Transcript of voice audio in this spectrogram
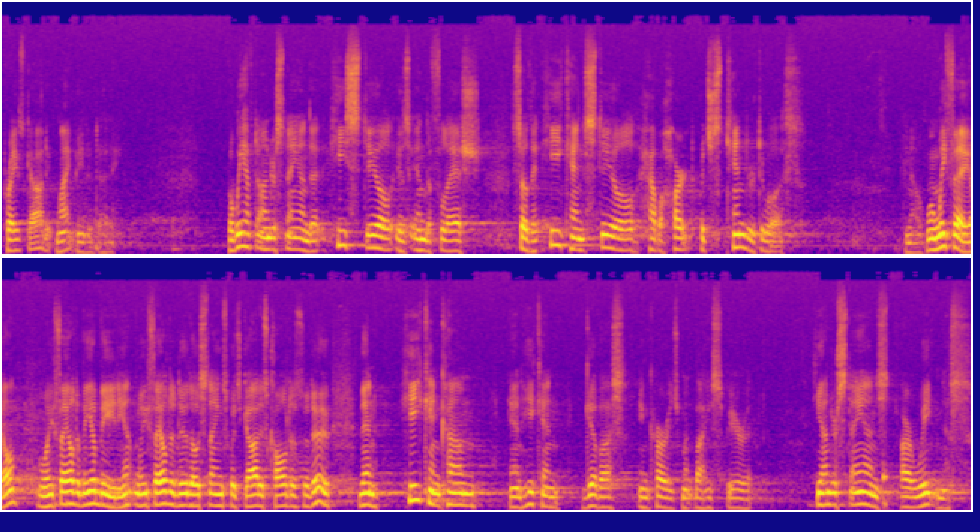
Praise God, it might be today. But we have to understand that he still is in the flesh so that he can still have a heart which is tender to us. You know, when we fail, when we fail to be obedient, when we fail to do those things which God has called us to do, then he can come and he can give us encouragement by his spirit. He understands our weakness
